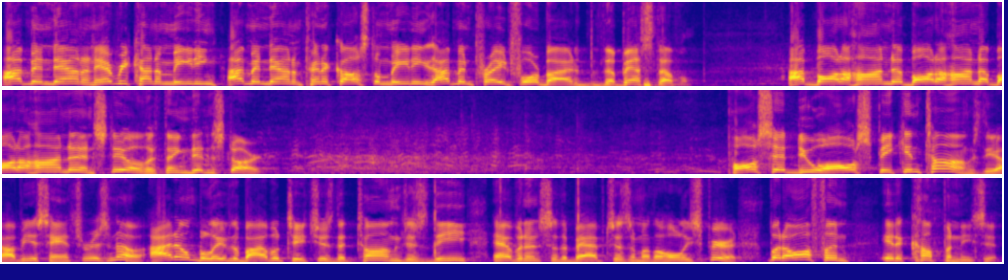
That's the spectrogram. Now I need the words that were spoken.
I've been down in every kind of meeting. I've been down in Pentecostal meetings. I've been prayed for by the best of them. I bought a Honda, bought a Honda, bought a Honda, and still the thing didn't start. Paul said, Do all speak in tongues? The obvious answer is no. I don't believe the Bible teaches that tongues is the evidence of the baptism of the Holy Spirit, but often it accompanies it.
